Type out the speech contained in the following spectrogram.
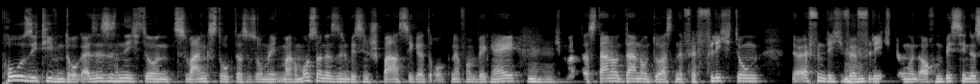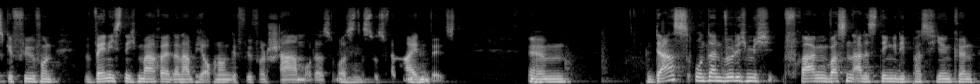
positiven Druck. Also es ist nicht so ein Zwangsdruck, dass du es unbedingt machen musst, sondern es ist ein bisschen spaßiger Druck, ne? Von wegen, hey, mhm. ich mache das dann und dann und du hast eine Verpflichtung, eine öffentliche mhm. Verpflichtung und auch ein bisschen das Gefühl von, wenn ich es nicht mache, dann habe ich auch noch ein Gefühl von Scham oder sowas, mhm. dass du es vermeiden mhm. willst. Ähm, das und dann würde ich mich fragen, was sind alles Dinge, die passieren können,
